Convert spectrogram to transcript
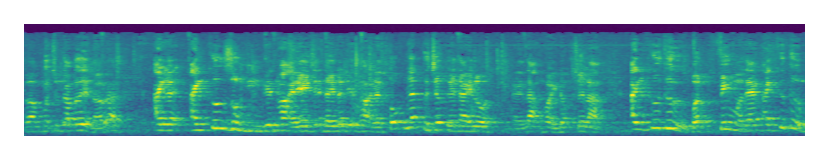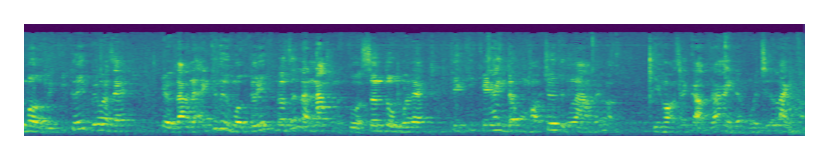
Và mà chúng ta có thể nói là anh anh cứ dùng điện thoại này anh sẽ thấy là điện thoại là tốt nhất từ trước đến nay luôn. Cái dạng hành động chưa làm. Anh cứ thử bật phim mà xem anh cứ thử mở cái clip với mà xem. Kiểu dạng này anh cứ thử một clip nó rất là nặng của sơn tùng vào đây thì cái, cái hành động họ chưa từng làm đấy mà thì họ sẽ cảm giác hành động nó chữa lành họ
